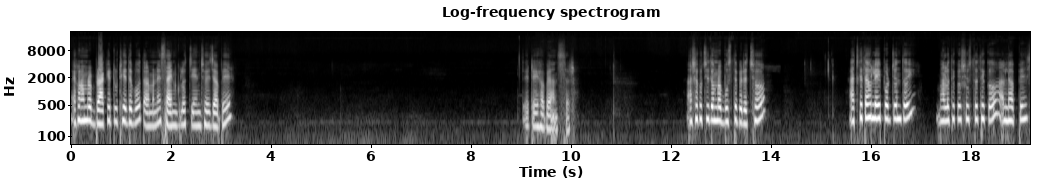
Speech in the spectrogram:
এখন আমরা ব্র্যাকেট উঠিয়ে দেব, তার মানে সাইনগুলো চেঞ্জ হয়ে যাবে। এটাই হবে আনসার আশা করছি তোমরা বুঝতে পেরেছ। আজকে তাহলে এই পর্যন্তই। ভালো থেকো, সুস্থ থেকো। আল্লাহ হাফিজ।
